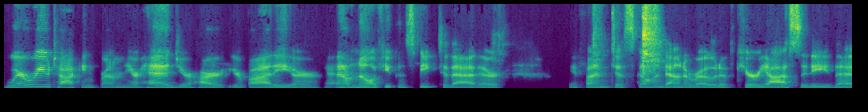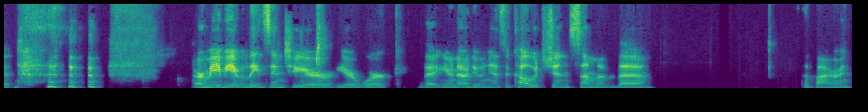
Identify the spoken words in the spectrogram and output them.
where were you talking from your head your heart your body or I don't know if you can speak to that or if I'm just going down a road of curiosity that or maybe it leads into your your work that you're now doing as a coach and some of the the Byron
